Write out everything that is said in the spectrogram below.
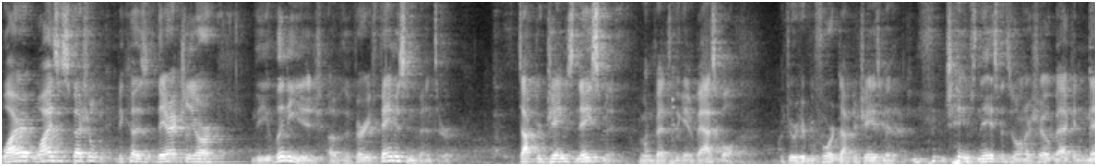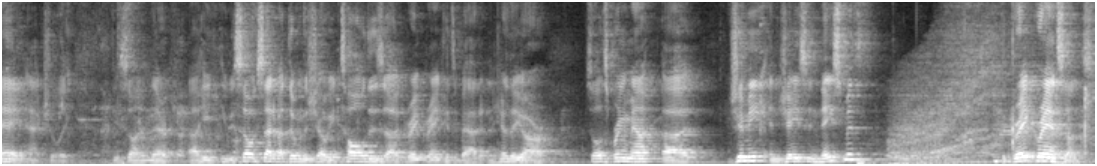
why, why is it special? Because they actually are the lineage of the very famous inventor, Dr. James Naismith, who invented the game of basketball. If you were here before, Dr. James, James Naismith was on our show back in May, actually. If you saw him there. Uh, he, he was so excited about doing the show, he told his uh, great grandkids about it, and here they are. So let's bring them out. Uh, Jimmy and Jason Naismith, great grandsons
